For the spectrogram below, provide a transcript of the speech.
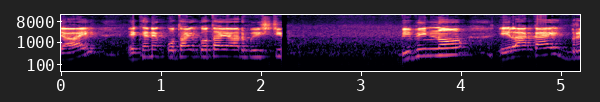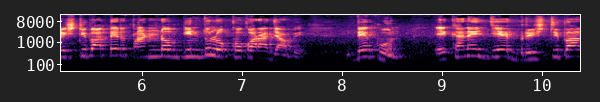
যাই, এখানে কোথায় কোথায় আর বৃষ্টি বিভিন্ন এলাকায় বৃষ্টিপাতের তাণ্ডব কিন্তু লক্ষ্য করা যাবে। দেখুন, এখানে যে বৃষ্টিপাত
